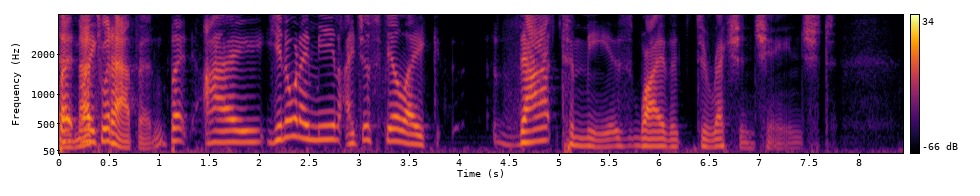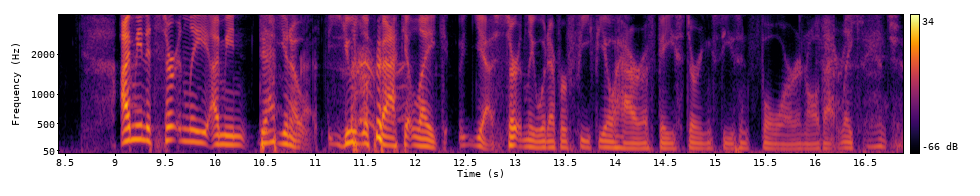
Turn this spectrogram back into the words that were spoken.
But, and that's like, what happened. But I, you know what I mean? I just feel like that to me is why the direction changed. I mean, it's certainly. I mean, Death you know, threats. you look back at like, yeah, certainly whatever Phi Phi O'Hara faced during season four and all that, like Sanchez,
